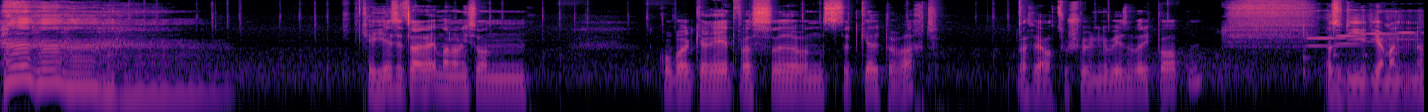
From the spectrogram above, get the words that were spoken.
Okay, hier ist jetzt leider immer noch nicht so ein Koboldgerät, was äh, uns das Geld bewacht. Das wäre auch zu schön gewesen, würde ich behaupten. Also die Diamanten, ne?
